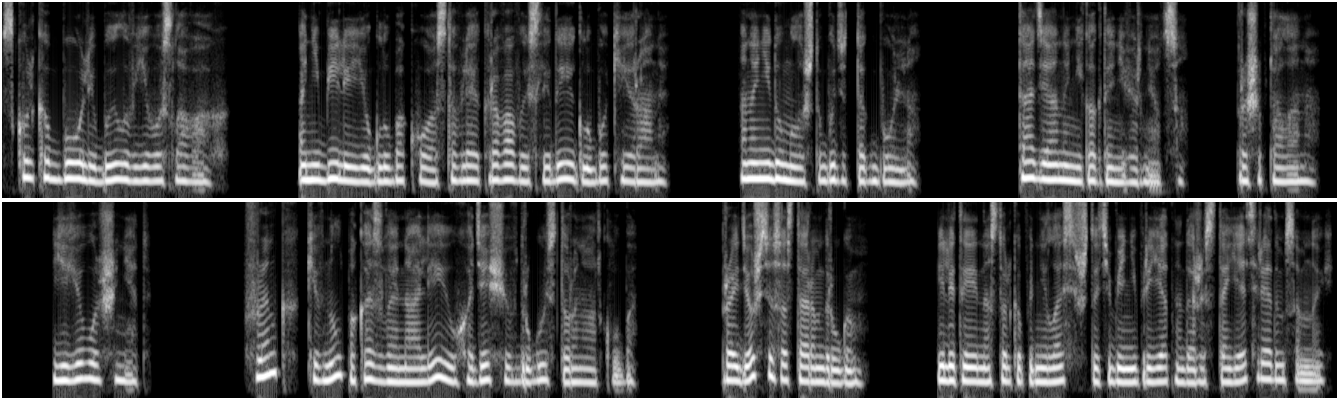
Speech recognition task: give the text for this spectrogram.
Сколько боли было в его словах. Они били ее глубоко, оставляя кровавые следы и глубокие раны. Она не думала, что будет так больно. Та Диана никогда не вернется, прошептала она. Ее больше нет. Фрэнк кивнул, показывая на аллею, уходящую в другую сторону от клуба. Пройдешься со старым другом? Или ты настолько поднялась, что тебе неприятно даже стоять рядом со мной?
